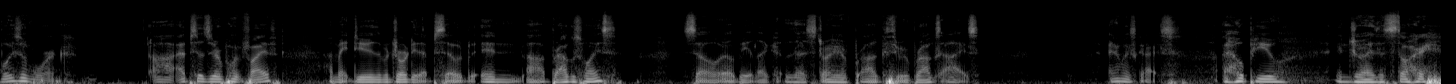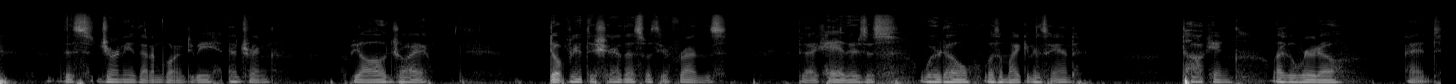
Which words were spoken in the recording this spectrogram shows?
voiceover work. Uh, episode 0.5, I might do the majority of the episode in uh, Brog's voice. So it'll be like the story of Brog through Brog's eyes. Anyways, guys, I hope you enjoy the story, this journey that I'm going to be entering. Hope you all enjoy. Don't forget to share this with your friends. Be like, hey, there's this weirdo with a mic in his hand talking like a weirdo, and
